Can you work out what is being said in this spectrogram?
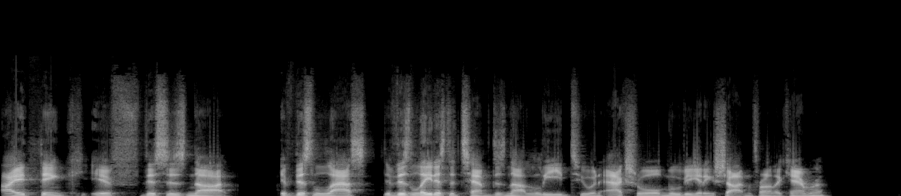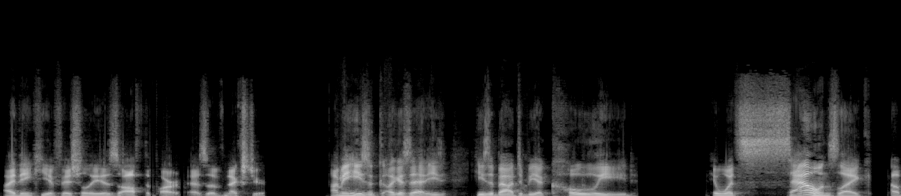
I think if this is not, if this last, if this latest attempt does not lead to an actual movie getting shot in front of the camera, I think he officially is off the part as of next year. I mean, he's like I said, he's he's about to be a co-lead in what sounds like a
